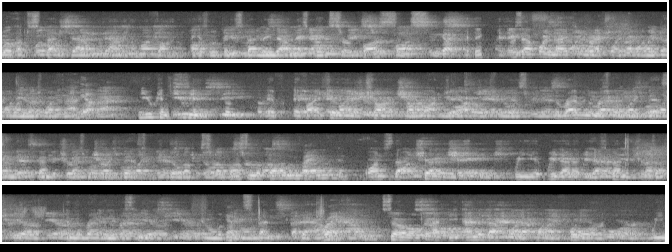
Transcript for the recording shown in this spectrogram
we'll have spent down the money in the fund, because we've been spending down this big surplus since, I think, it was FY nineteen or FY twenty that went into effect. Yeah. You can see, the- if, if I show you a chart, you walk JFO through this, the revenues were like this and the expenditures were like this. We built up a surplus in the fund, and once that changed, we, we then had the expenditures up here and the revenues here, and we've been spent down. So at the end of FY twenty-four, we,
